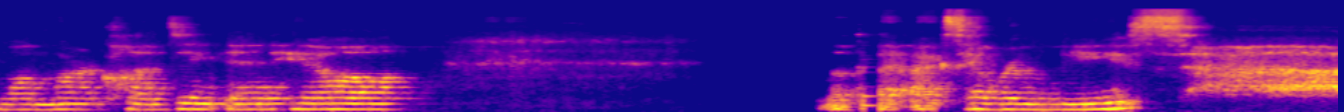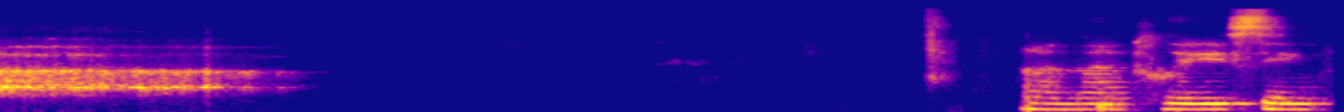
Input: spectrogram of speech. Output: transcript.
One more cleansing inhale. Let that exhale release. And then placing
